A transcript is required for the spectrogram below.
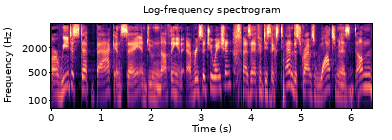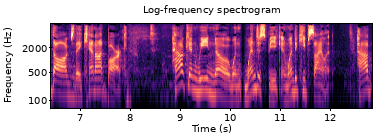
Are we to step back and say and do nothing in every situation? Isaiah 56:10 describes watchmen as dumb dogs they cannot bark. How can we know when, when to speak and when to keep silent? How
